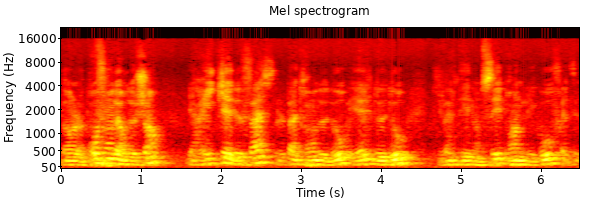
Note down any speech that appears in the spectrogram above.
dans la profondeur de champ. Il y a Riquet de face, le patron de dos, et elle de dos, qui va le dénoncer, prendre les gaufres, etc.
